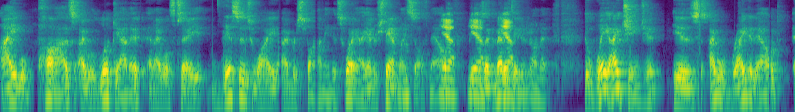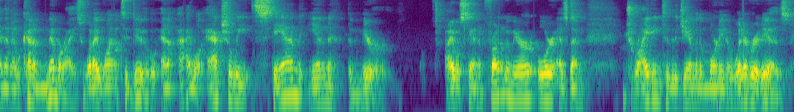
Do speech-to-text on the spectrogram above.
I will pause, I will look at it, and I will say, this is why I'm responding this way. I understand mm. myself now yeah, because yeah, I've meditated yeah. on it. The way I change it is I will write it out and then I will kind of memorize what I want to do. And I will actually stand in the mirror I will stand in front of a mirror or as I'm driving to the gym in the morning or whatever it is,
